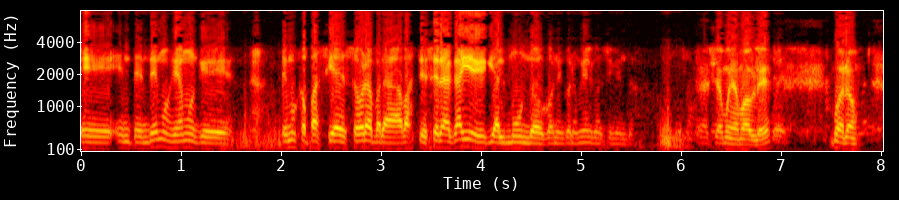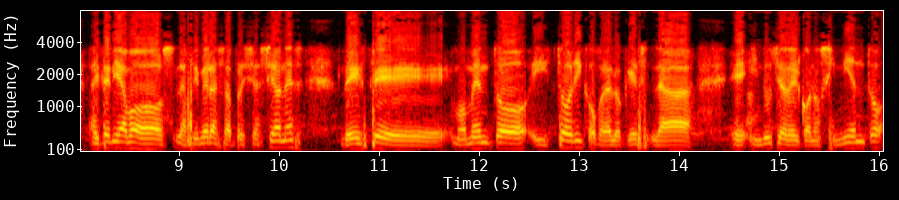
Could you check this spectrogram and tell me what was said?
entendemos, digamos, que tenemos capacidad de sobra para abastecer acá y, y, al mundo con economía del conocimiento. Gracias, muy amable. Bueno, ahí teníamos las primeras apreciaciones de este momento histórico para lo que es la eh, industria del conocimiento.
